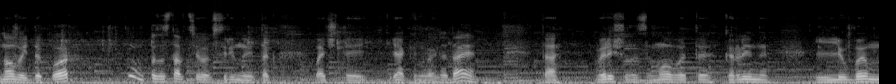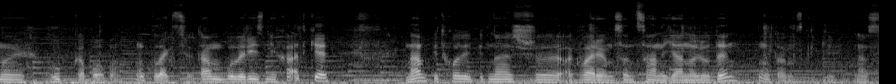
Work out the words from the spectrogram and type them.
новий декор. Ну, по заставці ви все рівно і так бачите, як він виглядає. Та вирішили замовити Кароліни любими губка Боба. Ну, колекцію. Там були різні хатки. Нам підходить під наш е, акваріум Сансан Я 01. Ну там скільки у нас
